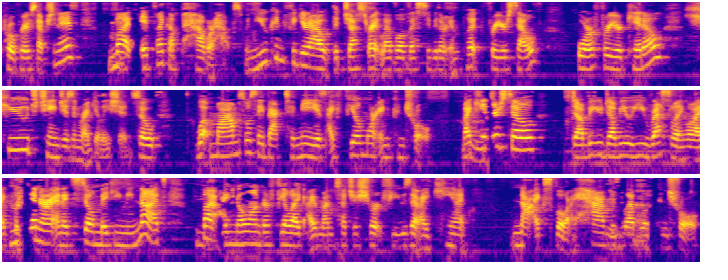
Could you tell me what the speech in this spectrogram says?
proprioception is, mm-hmm. but it's like a powerhouse. When you can figure out the just right level of vestibular input for yourself or for your kiddo, huge changes in regulation. So, what moms will say back to me is, I feel more in control. My mm-hmm. kids are still WWE wrestling while I cook dinner and it's still making me nuts, but I no longer feel like I'm on such a short fuse that I can't not explode. I have this level of control.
